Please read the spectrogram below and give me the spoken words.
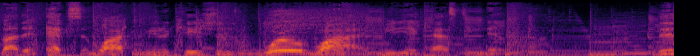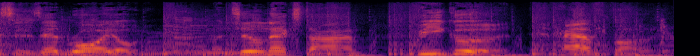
by the X and Y Communications Worldwide Media Casting Network. This is Ed Roy Odom. Until next time, be good and have fun.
